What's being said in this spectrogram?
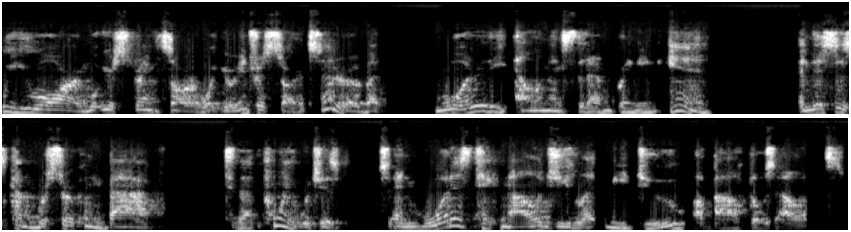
who you are and what your strengths are, what your interests are, et cetera. But what are the elements that I'm bringing in? And this is kind of, we're circling back to that point, which is, and what does technology let me do about those elements?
